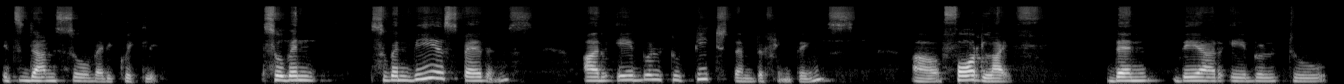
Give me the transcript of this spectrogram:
it's done so very quickly. So when, so when we as parents are able to teach them different things uh, for life, then they are able to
